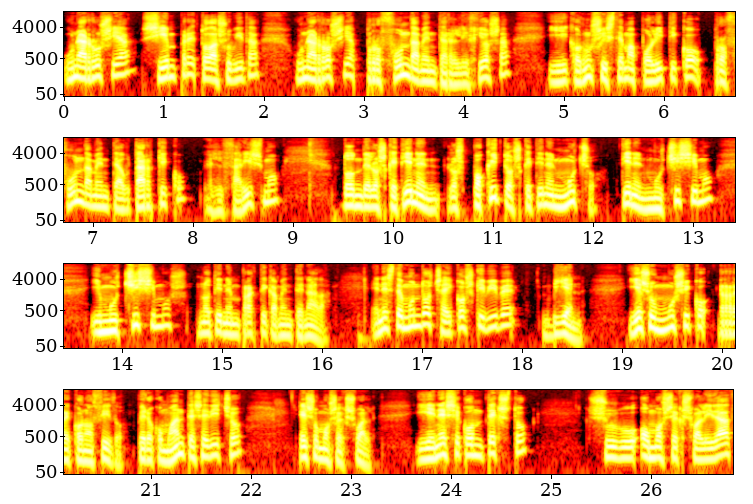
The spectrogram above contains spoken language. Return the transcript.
una Rusia siempre, toda su vida, una Rusia profundamente religiosa y con un sistema político profundamente autárquico, el zarismo, donde los que tienen, los poquitos que tienen mucho, tienen muchísimo y muchísimos no tienen prácticamente nada. En este mundo Tchaikovsky vive bien y es un músico reconocido, pero como antes he dicho, es homosexual y en ese contexto su homosexualidad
